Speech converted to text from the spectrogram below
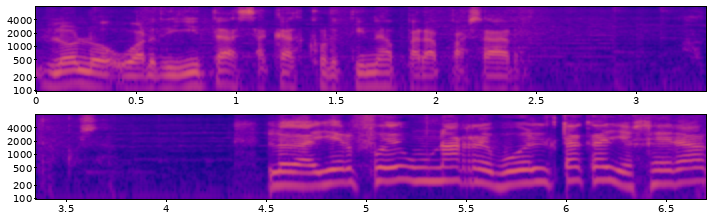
Lolo o Ardillita, sacad cortina para pasar a otra cosa. Lo de ayer fue una revuelta callejera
